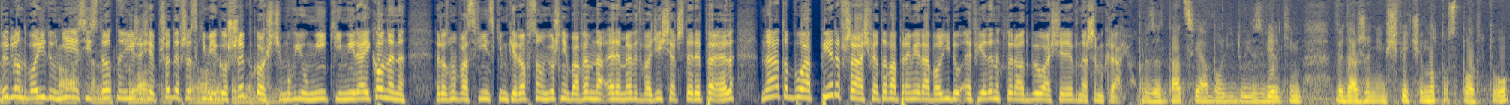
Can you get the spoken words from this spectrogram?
Wygląd bolidu nie jest istotny, liczy się przede wszystkim jego szybkość, mówił mi Kimi Raikkonen. Rozmowa z fińskim kierowcą już niebawem na rmf24.pl. No a to była pierwsza światowa premiera bolidu F1, która odbyła się w naszym kraju. Prezentacja bolidu jest wielkim wydarzeniem w świecie motosportu,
